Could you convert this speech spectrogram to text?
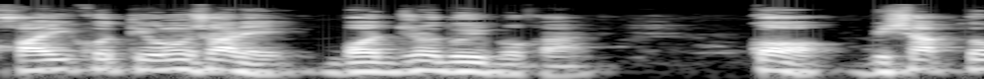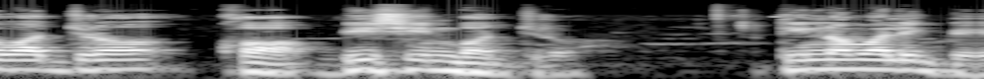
ক্ষয়ক্ষতি অনুসারে বজ্র দুই প্রকার। ক, বিষাক্ত বজ্র, খ, বিষহীন বজ্র। তিন নম্বর লিখবে,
